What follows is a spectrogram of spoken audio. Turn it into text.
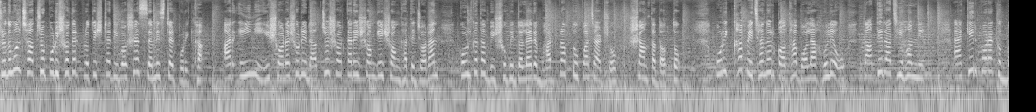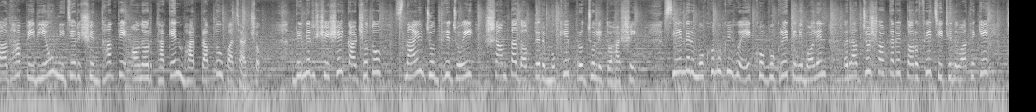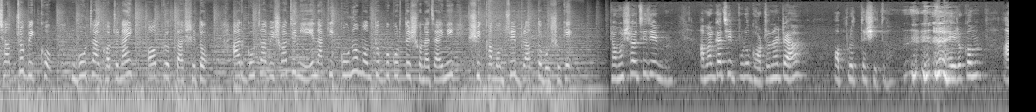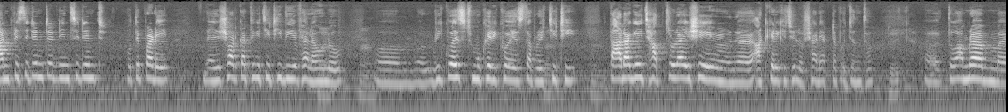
তৃণমূল ছাত্র পরিষদের প্রতিষ্ঠা দিবসের সেমিস্টার পরীক্ষা। আর এই নিয়ে সরাসরি রাজ্য সরকারের সঙ্গে সংঘাতে জড়ান কলকাতা বিশ্ববিদ্যালয়ের ভারপ্রাপ্ত উপাচার্য শান্তা দত্ত। পরীক্ষা পেছানোর কথা বলা হলেও তাতে রাজি হননি। একের পর এক বাধা পেরিয়েও নিজের সিদ্ধান্তে অনর থাকেন ভারপ্রাপ্ত উপাচার্য। দিনের শেষে কার্যত স্নায়ুযুদ্ধে জয়ী শান্তা দত্তের মুখে প্রজ্বলিত হাসি। সিএনের মুখোমুখি হয়ে ক্ষোভ উগরে তিনি বলেন, রাজ্য সরকারের তরফে চিঠি দেওয়া থেকে ছাত্র বিক্ষোভ গোটা ঘটনায় অপ্রত্যাশিত। আর গোটা বিষয়টি নিয়ে নাকি কোনো মন্তব্য করতে শোনা যায়নি শিক্ষামন্ত্রী ব্রাত্য বসুকে। সমস্যা হচ্ছে যে আমার কাছে পুরো ঘটনাটা অপ্রত্যাশিত। এরকম আনপ্রেসিডেন্টেড ইনসিডেন্ট হতে পারে সরকার থেকে চিঠি দিয়ে ফেলা হলো। রিকোয়েস্ট মুখে রিকোয়েস্ট তারপরে চিঠি। তার আগে ছাত্ররা এসে আটকে রেখেছিল সাড়ে আটটা পর্যন্ত। তো আমরা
